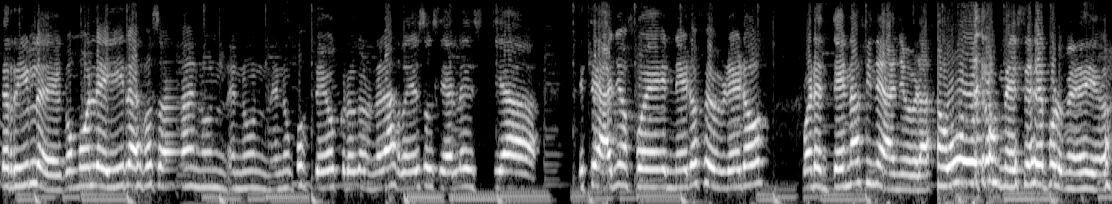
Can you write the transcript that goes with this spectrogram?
terrible. Como leí la vez en un, en, un, en un posteo, creo que en una de las redes sociales decía, este año fue enero, febrero, cuarentena, fin de año, ¿verdad? Hubo otros meses de por medio.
